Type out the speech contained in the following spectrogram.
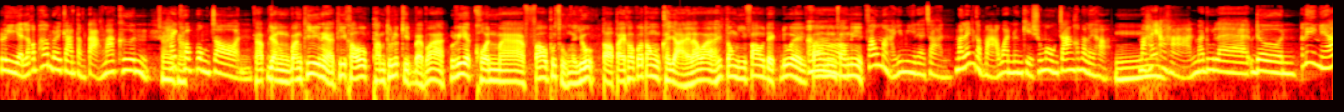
เปลี่ยนแล้วก็เพิ่มบริการต่างๆ มากขึ้นใช่ให้ครับครบวงจรครับอย่างบางที่เนี่ยที่เขาทำธุรกิจแบบว่าเรียกคนมาเฝ้าผู้สูงอายุ ต่อไปเขาก็ต้องขยายแล้วว่าเฮ้ยต้องมีเฝ้าเด็กด้วยเฝ้านู่นเฝ้านี่เฝ้าหมายังมีเลยอาจารย์มาเล่นกับหมาวันหนึ่งกี่ชั่วโมงจ้างเข้ามาเลยค่ะอืมาให้อาหารมาดูแลเดินอะไรอย่างเงี้ย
